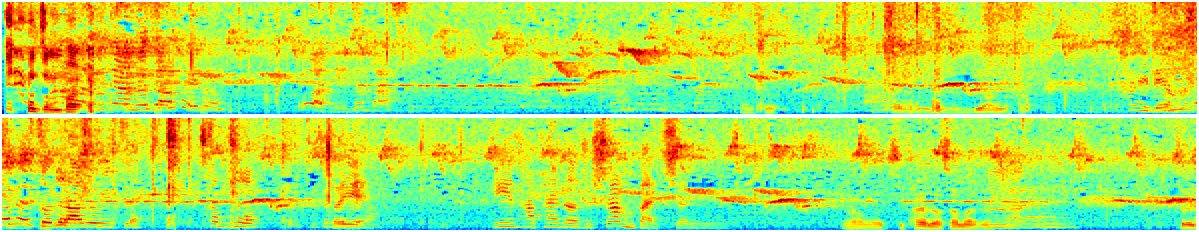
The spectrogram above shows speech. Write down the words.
怎么办？太亮了哈。太亮了。刚才走在哪个位置？差不多可以，因为他拍的是上半身。啊，我只拍了。上半身。嗯。这。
